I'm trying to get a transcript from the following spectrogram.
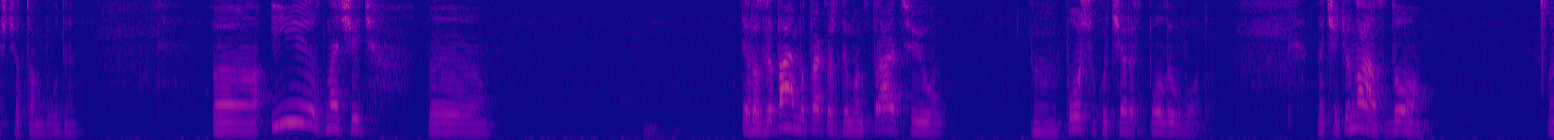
що там буде. Е, І, значить, е, розглядаємо також демонстрацію пошуку через поле вводу. Значить, у нас до, е,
